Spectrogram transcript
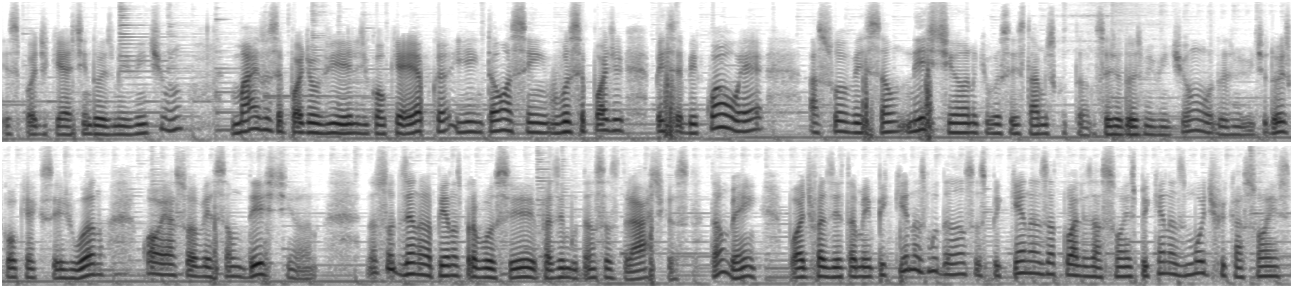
esse podcast em 2021 mas você pode ouvir ele de qualquer época e então assim você pode perceber qual é a sua versão neste ano que você está me escutando, seja 2021 ou 2022, qualquer que seja o ano, qual é a sua versão deste ano. Não estou dizendo apenas para você fazer mudanças drásticas, também pode fazer também pequenas mudanças, pequenas atualizações, pequenas modificações,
